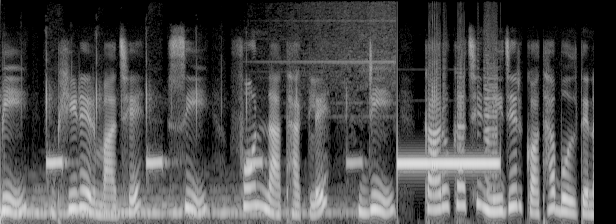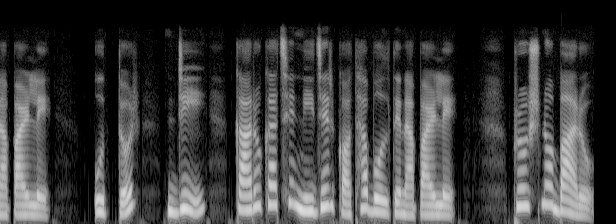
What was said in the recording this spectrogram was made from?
বি, ভিড়ের মাঝে। সি, ফোন না থাকলে। ডি কারও কাছে নিজের কথা বলতে না পারলে। উত্তর, ডি, কারও কাছে নিজের কথা বলতে না পারলে। প্রশ্ন বারো,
